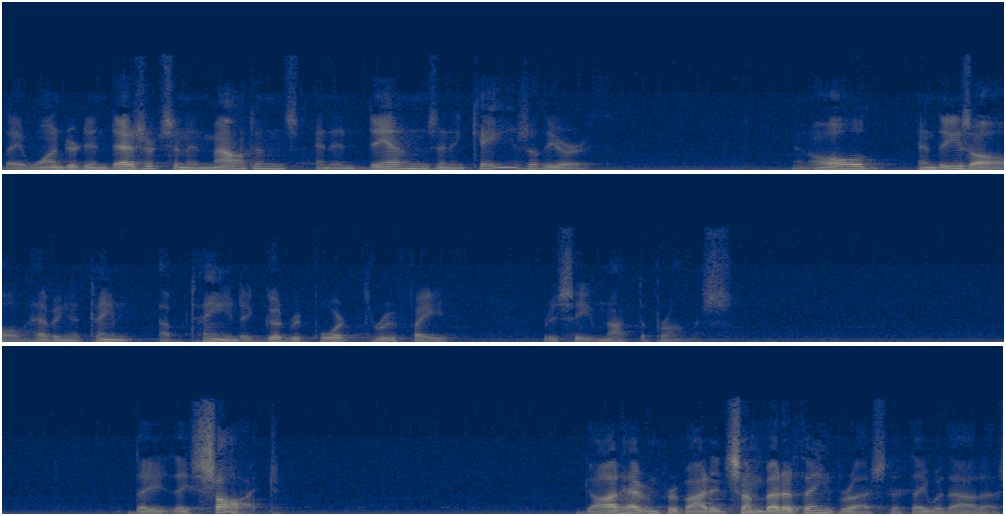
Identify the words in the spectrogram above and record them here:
They wandered in deserts and in mountains and in dens and in caves of the earth. And all and these all, having attained, obtained a good report through faith, received not the promise. They, they saw it. God having provided some better thing for us, that they without us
